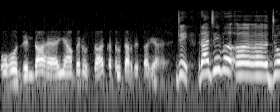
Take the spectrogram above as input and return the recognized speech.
ਉਹ ਜ਼ਿੰਦਾ ਹੈ ਜਾਂ ਫਿਰ ਉਸ ਦਾ ਕਤਲ ਕਰ ਦਿੱਤਾ ਗਿਆ ਹੈ? ਜੀ ਰਾਜੀਵ ਜੋ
